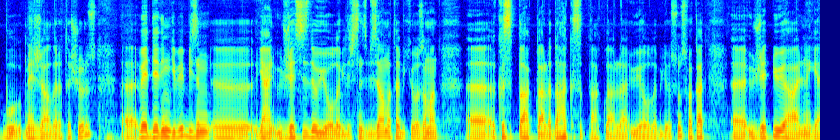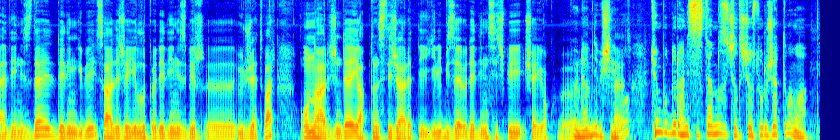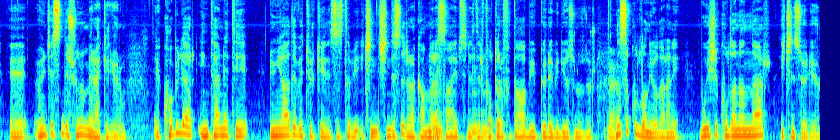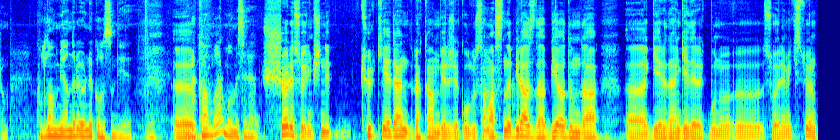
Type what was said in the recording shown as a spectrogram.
bu mecralara taşıyoruz. E, ve dediğim gibi bizim e, yani ücretsiz de üye olabilirsiniz bize ama tabii ki o zaman e, kısıtlı haklarla, daha kısıtlı haklarla üye olabiliyorsunuz. Fakat e, ücretli üye haline geldiğinizde dediğim gibi sadece yıllık ödediğiniz bir e, ücret var. Onun haricinde yaptığınız ticaretle ilgili bize ödediğiniz hiçbir şey yok. E, Önemli bir şey evet. bu. Tüm bunları hani sistem nasıl çalışıyor soracaktım ama e, öncesinde şunu merak ediyorum. E, COBİ'ler interneti dünyada ve Türkiye'de siz tabii için içindesiniz rakamlara Hı-hı. sahipsinizdir. Hı-hı. Fotoğrafı daha büyük görebiliyorsunuzdur. Evet. Nasıl kullanıyorlar? Hani bu işi kullananlar için söylüyorum. Kullanmayanlara örnek olsun diye. Ee, rakam var mı mesela? Şöyle söyleyeyim. Şimdi Türkiye'den rakam verecek olursam aslında biraz daha bir adım daha e, geriden gelerek bunu e, söylemek istiyorum.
